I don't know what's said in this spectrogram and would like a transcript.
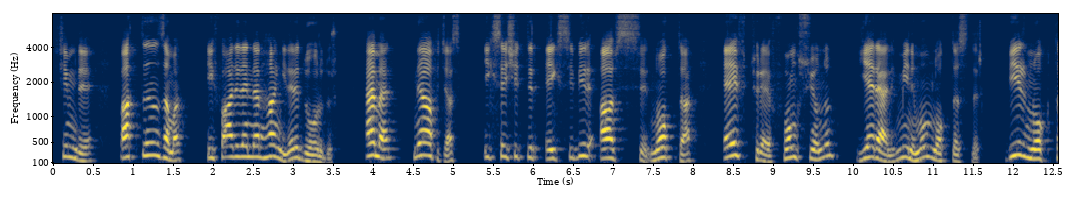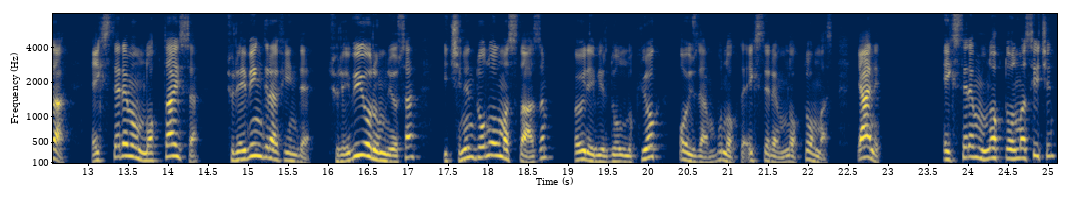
Şimdi baktığın zaman ifadelerinden hangileri doğrudur? Hemen ne yapacağız? X eşittir eksi 1 absisi nokta f türev fonksiyonunun yerel minimum noktasıdır. Bir nokta ekstremum noktaysa türevin grafiğinde türevi yorumluyorsan içinin dolu olması lazım. Öyle bir doluluk yok. O yüzden bu nokta ekstremum nokta olmaz. Yani ekstremum nokta olması için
